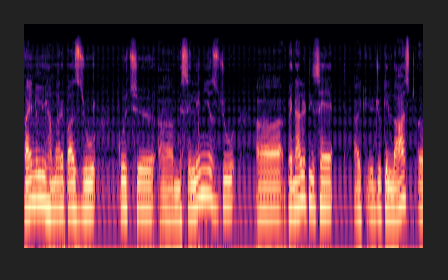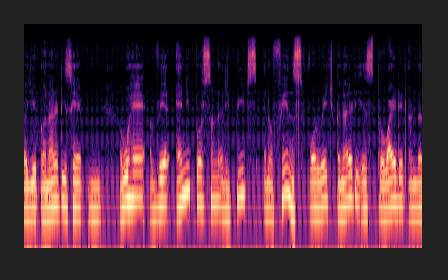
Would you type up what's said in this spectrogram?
फाइनली हमारे पास जो कुछ मिसलिनियस जो पेनल्टीज़ है जो कि लास्ट ये पेनल्टीज़ है वो है where any person repeats an offence for which penalty is provided under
